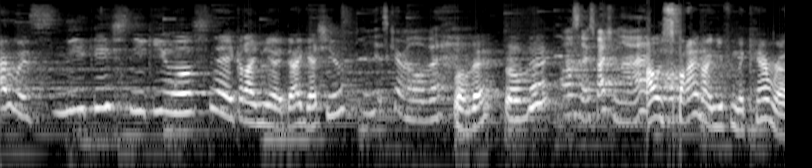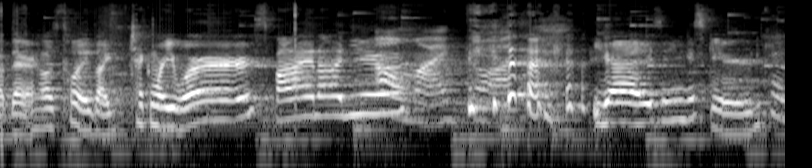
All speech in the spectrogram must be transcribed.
I was sneaky, sneaky little snake on you. Did I get you? You just came a little bit. A little bit? A little bit? I wasn't expecting that. I was spying on you from the camera up there. I was totally like checking where you were, spying on you. Oh my god. you guys, you get scared. okay,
